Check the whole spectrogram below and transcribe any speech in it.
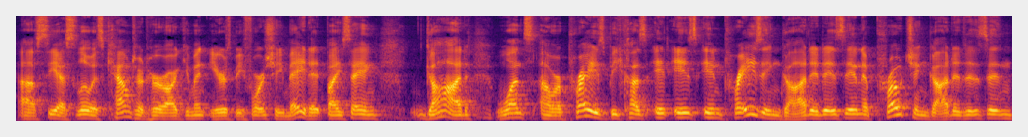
uh, C.S. Lewis countered her argument years before she made it by saying, God wants our praise because it is in praising God, it is in approaching God, it is in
